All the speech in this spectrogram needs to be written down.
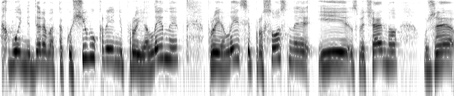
Хвойні дерева та кущі в Україні, про ялини, про ялиці, про сосни. І, звичайно, вже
